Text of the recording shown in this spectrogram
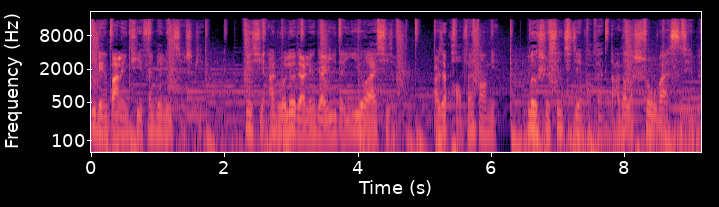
一零八零 P 分辨率显示屏，运行安卓六点零点一的 EUI 系统。而在跑分方面，乐视新旗舰跑分达到了十五万四千分。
